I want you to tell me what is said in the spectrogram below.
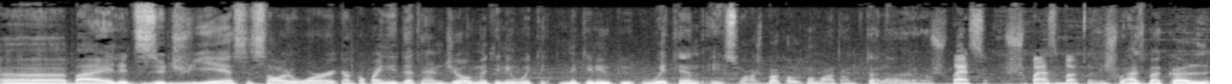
Euh, ben, le 18 juillet, c'est Soilwork en compagnie de Angel, Metheny Witten- et Swashbuckle qu'on va entendre tout à l'heure. Schwarzbuckle. Schwarzbuckle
